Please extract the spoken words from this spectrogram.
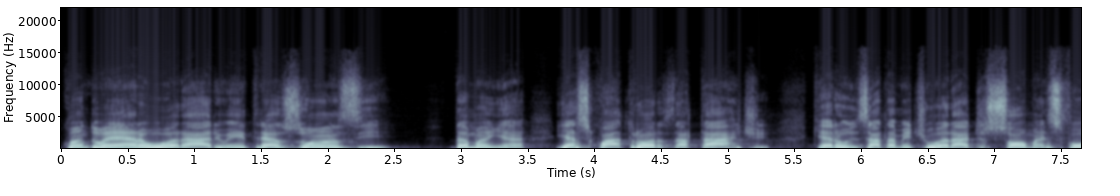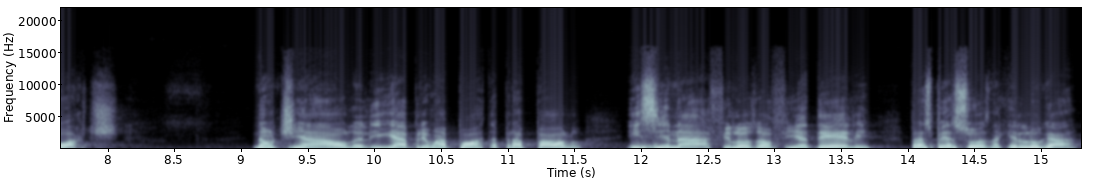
Quando era o horário entre as 11 da manhã e as 4 horas da tarde, que era exatamente o horário de sol mais forte, não tinha aula ali e abriu uma porta para Paulo ensinar a filosofia dele para as pessoas naquele lugar.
